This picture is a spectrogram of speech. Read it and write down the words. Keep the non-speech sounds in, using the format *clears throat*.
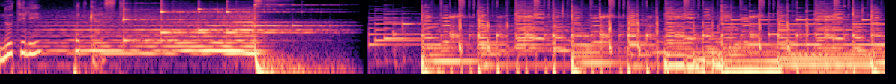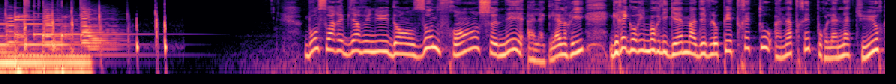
Notez-les, podcast. Bonsoir et bienvenue dans Zone Franche. Né à la glanerie, Grégory Morlighem a développé très tôt un attrait pour la nature,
